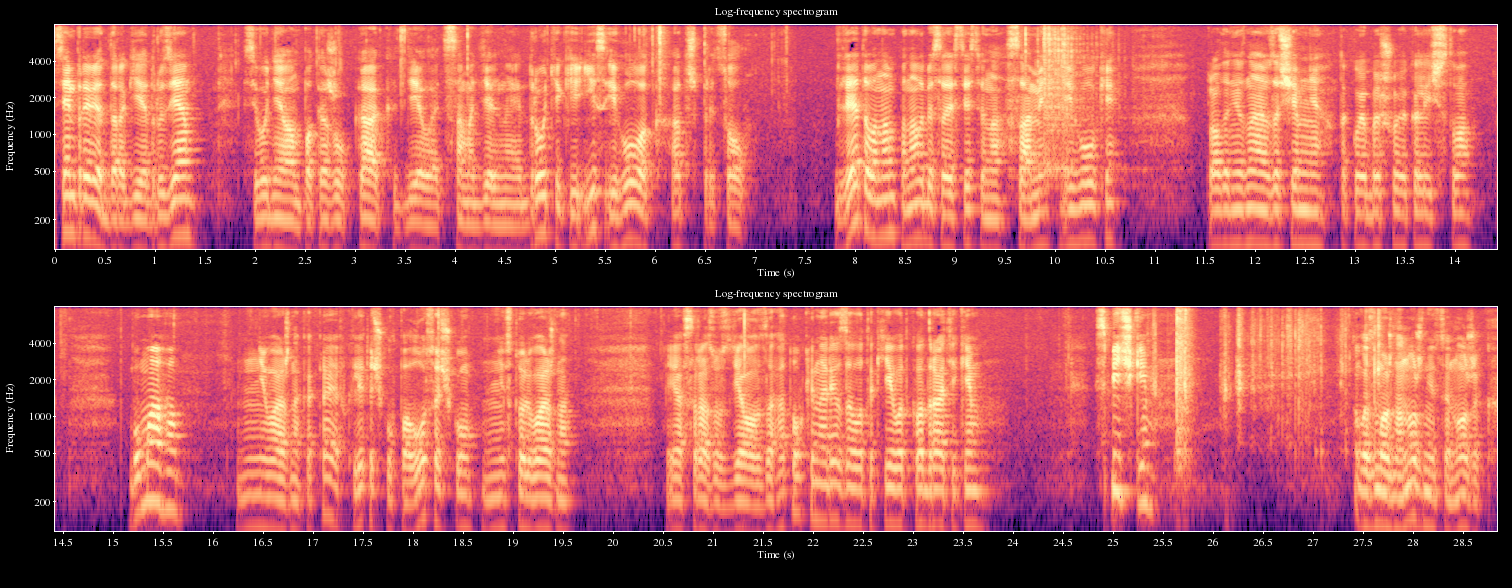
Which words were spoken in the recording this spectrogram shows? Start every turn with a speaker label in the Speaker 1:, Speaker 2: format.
Speaker 1: Всем привет, дорогие друзья! Сегодня я вам покажу, как делать самодельные дротики из иголок от шприцов. Для этого нам понадобятся, естественно, сами иголки. Правда, не знаю, зачем мне такое большое количество. Бумага, неважно какая, в клеточку, в полосочку, не столь важно. Я сразу сделал заготовки, нарезал вот такие вот квадратики. Спички, возможно, ножницы, ножик,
